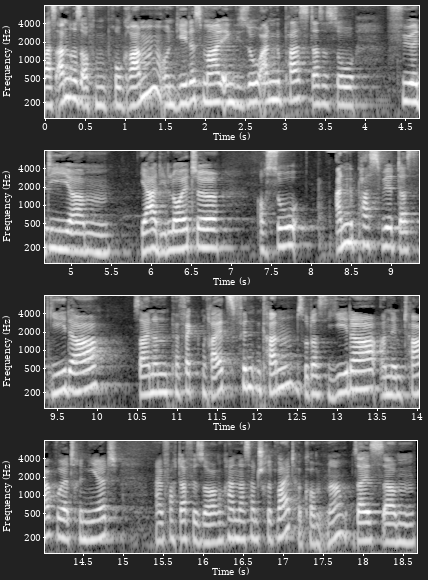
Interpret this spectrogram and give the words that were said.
was anderes auf dem Programm und jedes Mal irgendwie so angepasst, dass es so für die, ähm, ja, die Leute auch so angepasst wird, dass jeder seinen perfekten Reiz finden kann, sodass jeder an dem Tag, wo er trainiert, einfach dafür sorgen kann, dass er einen Schritt weiterkommt. Ne? Sei es ähm,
